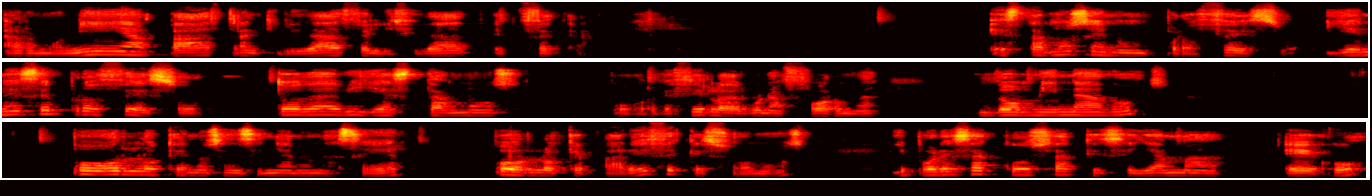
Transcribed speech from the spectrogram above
armonía, paz, tranquilidad, felicidad, etc. Estamos en un proceso y en ese proceso todavía estamos, por decirlo de alguna forma, dominados por lo que nos enseñaron a hacer, por lo que parece que somos y por esa cosa que se llama ego,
